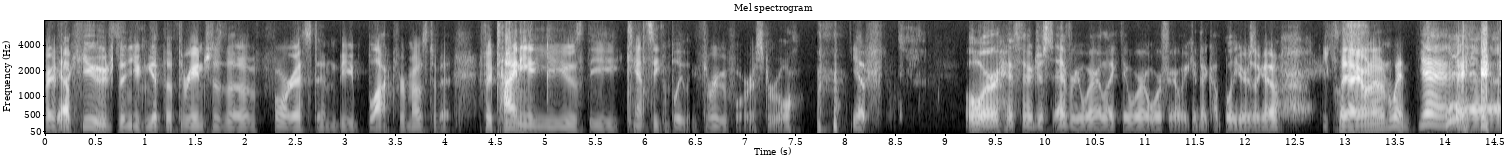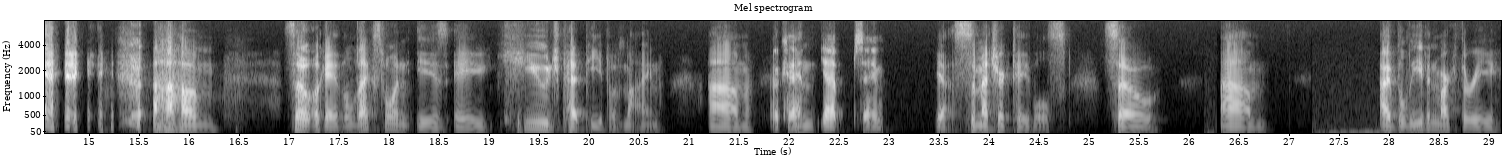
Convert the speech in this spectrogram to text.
Right? If Yep. they're huge, then you can get the three inches of forest and be blocked for most of it. If they're tiny, you use the can't see completely through forest rule. Yep. Or if they're just everywhere, like they were at Warfare Weekend a couple of years ago. You play Iona and win. Yay! um, so okay, the next one is a huge pet peeve of mine. Um, Okay. And- yep. Same. yeah, symmetric tables. So, um, I believe in Mark III,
